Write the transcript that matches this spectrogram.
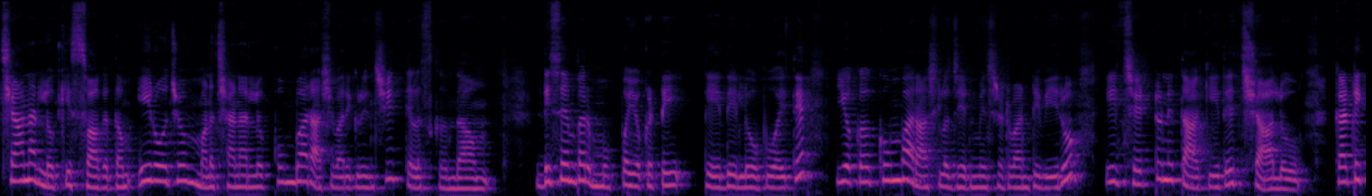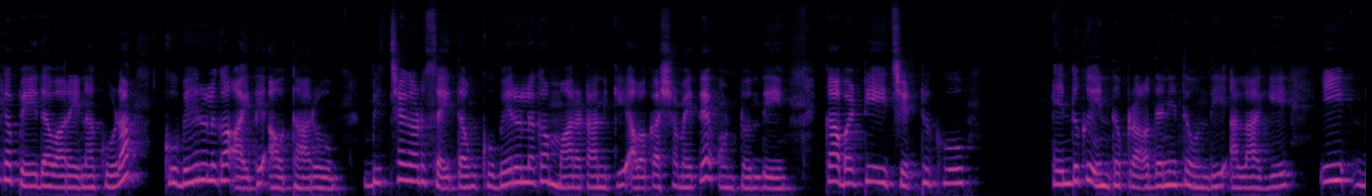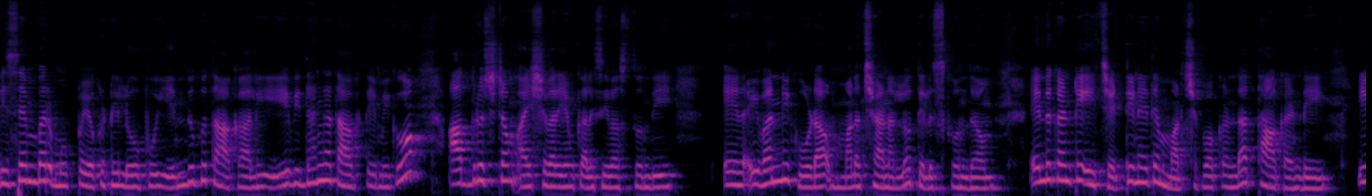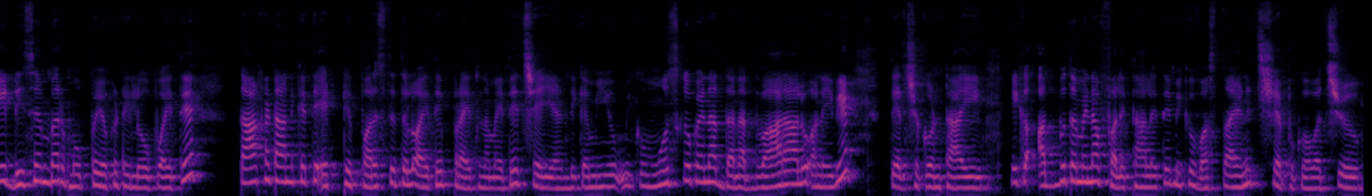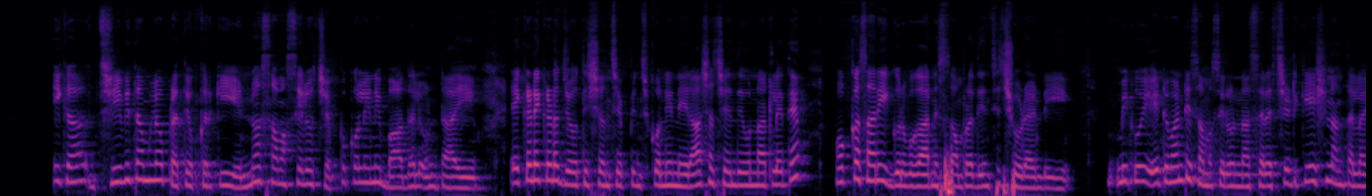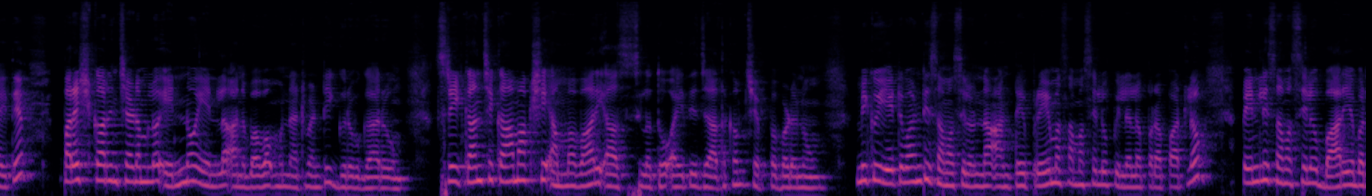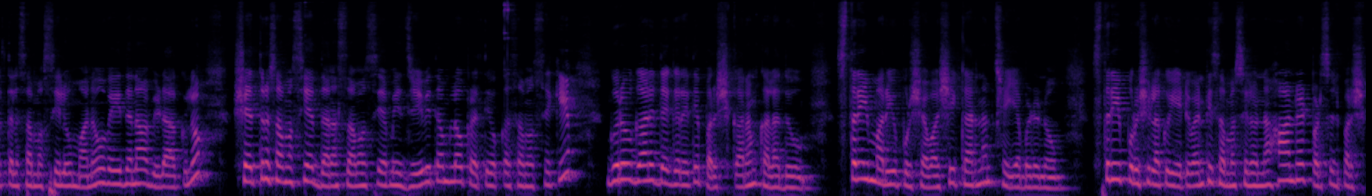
ఛానల్లోకి స్వాగతం. ఈరోజు మన ఛానల్లో కుంభరాశి వారి గురించి తెలుసుకుందాం. డిసెంబర్ ముప్పై ఒకటి తేదీలోపు అయితే ఈ యొక్క కుంభరాశిలో జన్మించినటువంటి వీరు ఈ చెట్టుని తాకితే చాలు. కటిక పేదవారైనా కూడా కుబేరులుగా అయితే అవుతారు. బిచ్చగాడు సైతం కుబేరులుగా మారటానికి అవకాశం అయితే ఉంటుంది. కాబట్టి ఈ చెట్టుకు ఎందుకు ఇంత ప్రాధాన్యత ఉంది? అలాగే ఈ డిసెంబర్ ముప్పై ఒకటి లోపు ఎందుకు తాకాలి? ఏ విధంగా తాకితే మీకు అదృష్టం ఐశ్వర్యం కలిసి వస్తుంది? ఇవన్నీ కూడా మన ఛానల్లో తెలుసుకుందాం. ఎందుకంటే ఈ చెట్టునైతే మర్చిపోకుండా తాకండి. ఈ డిసెంబర్ ముప్పై ఒకటి లోపు అయితే తాకటానికైతే ఎట్టి పరిస్థితుల్లో అయితే ప్రయత్నం అయితే చేయండి. ఇక మీ మీకు మూసుకుపోయిన ధన ద్వారాలు అనేవి తెరుచుకుంటాయి. ఇక అద్భుతమైన ఫలితాలు అయితే మీకు వస్తాయని చెప్పుకోవచ్చు. ఇక జీవితంలో ప్రతి ఒక్కరికి ఎన్నో సమస్యలు చెప్పుకోలేని బాధలు ఉంటాయి. ఎక్కడెక్కడ జ్యోతిష్యం చెప్పించుకొని నిరాశ చెంది ఉన్నట్లయితే ఒక్కసారి ఈ గురువుగారిని సంప్రదించి చూడండి. మీకు ఎటువంటి సమస్యలు ఉన్నా సరే సిడికేషన్ అంతలో అయితే పరిష్కరించడంలో ఎన్నో ఏండ్ల అనుభవం ఉన్నటువంటి గురువుగారు. శ్రీ కంచి కామాక్షి అమ్మవారి ఆశీస్సులతో అయితే జాతకం చెప్పబడును. మీకు ఎటువంటి సమస్యలున్నా అంటే ప్రేమ సమస్యలు పిల్లల పొరపాట్లు పెండ్లి సమస్యలు భార్యాభర్తల సమస్యలు మనోవేదన విడాకులు శత్రు సమస్య ధన సమస్య మీ జీవితంలో ప్రతి ఒక్క సమస్యకి గురువు గారి దగ్గర అయితే పరిష్కారం కలదు. స్త్రీ మరియు పురుష వశీకరణం చేయబడును. స్త్రీ పురుషులకు ఎటువంటి సమస్యలున్నా హండ్రెడ్ పర్సెంట్ పరిష్కారం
